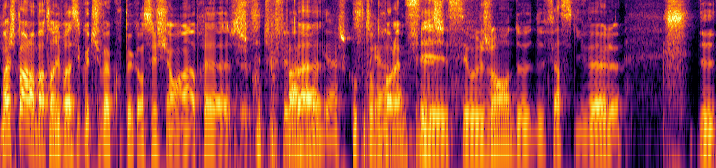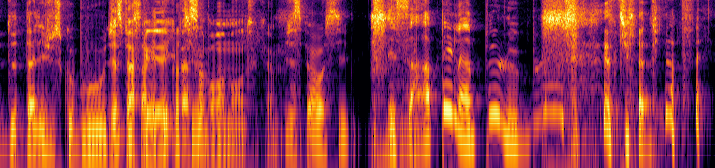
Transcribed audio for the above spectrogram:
Moi, je parle en partant du principe que tu vas couper quand c'est chiant. hein. Après, euh, Je si coupe tu le fais pas, pas, mon gars, je coupe c'est ton rien. problème. je suis C'est déçu. c'est aux gens de, de faire ce qu'ils veulent, de de- d'aller jusqu'au bout. de- de J'espère s'arrêter qu'il quand passe ils un veulent. bon moment, en tout cas. J'espère aussi. Et ça rappelle un peu le blues. tu l'as bien fait.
